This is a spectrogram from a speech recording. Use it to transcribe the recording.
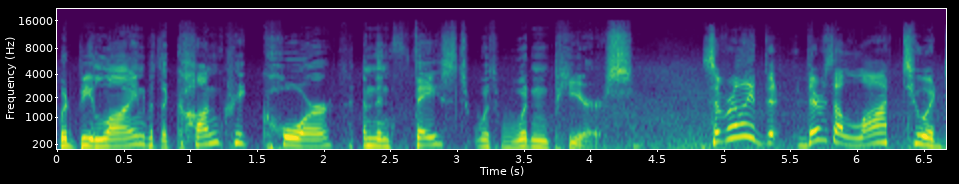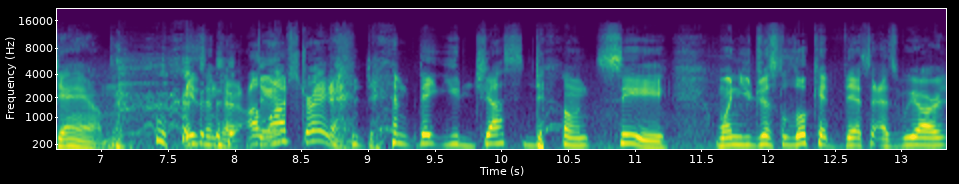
would be lined with a concrete core and then faced with wooden piers. So really, th- there's a lot to a dam, isn't there? A Damn lot straight. that you just don't see when you just look at this as we are,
